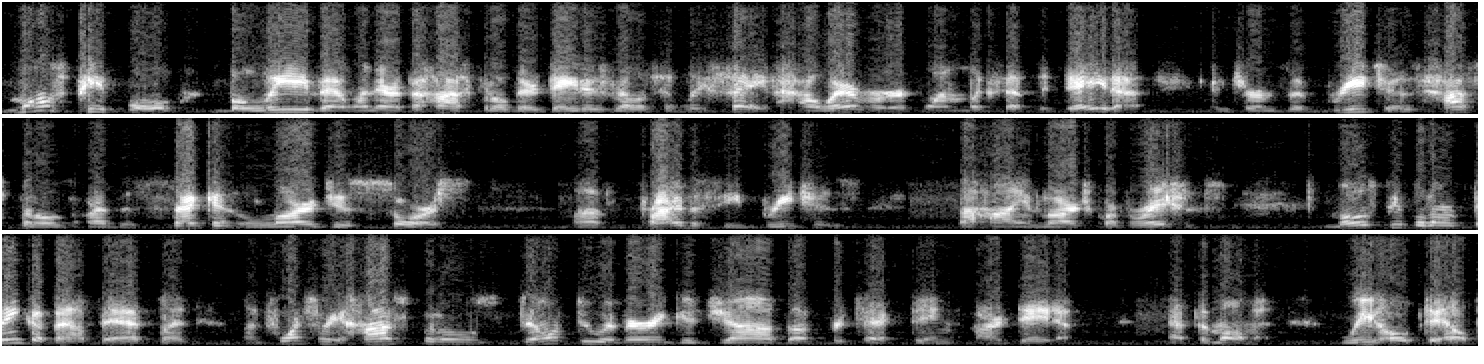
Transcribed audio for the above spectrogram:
most people believe that when they're at the hospital, their data is relatively safe. However, if one looks at the data in terms of breaches, hospitals are the second largest source of privacy breaches behind large corporations most people don't think about that, but unfortunately, hospitals don't do a very good job of protecting our data at the moment. We hope to help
